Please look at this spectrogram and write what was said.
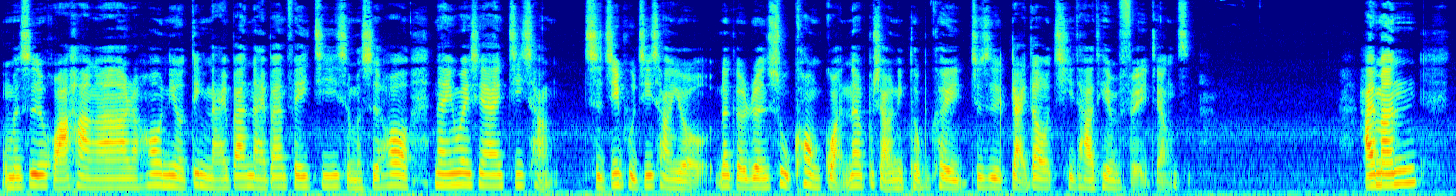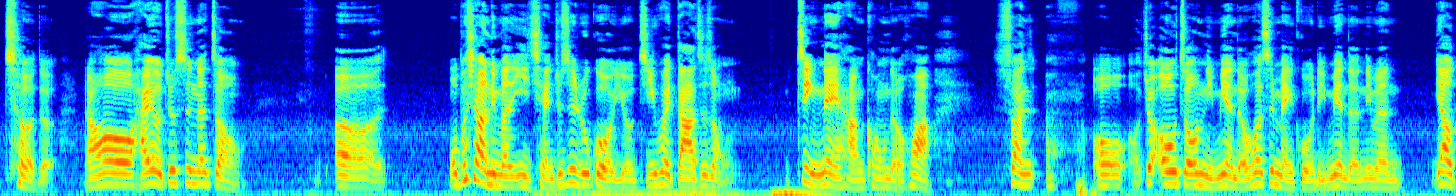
我们是华航啊，然后你有订哪一班哪一班飞机，什么时候？那因为现在机场此基普机场有那个人数控管，那不晓得你可不可以就是改到其他天飞这样子，还蛮扯的。然后还有就是那种，呃，我不晓得你们以前就是如果有机会搭这种境内航空的话，算欧就欧洲里面的或是美国里面的，你们要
